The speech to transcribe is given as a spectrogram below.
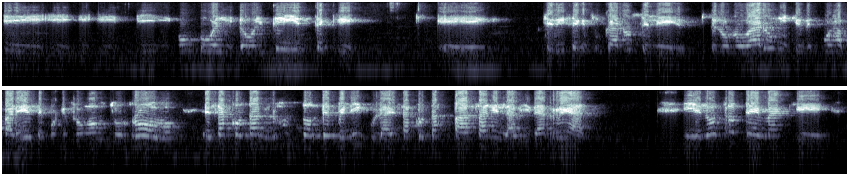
y, o, el, cliente que, eh, que dice que su carro se, le, se lo robaron y que después aparece porque fue un autorrobo. Esas cosas no son de película, esas cosas pasan en la vida real. Y el otro tema que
